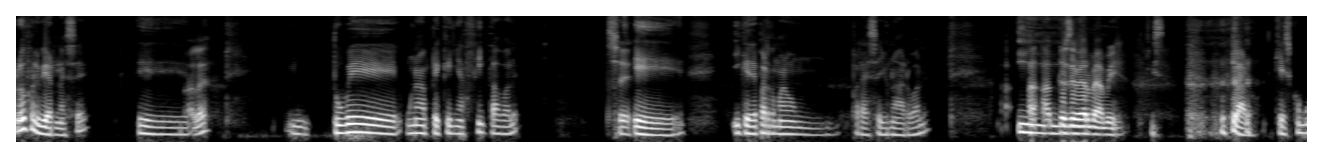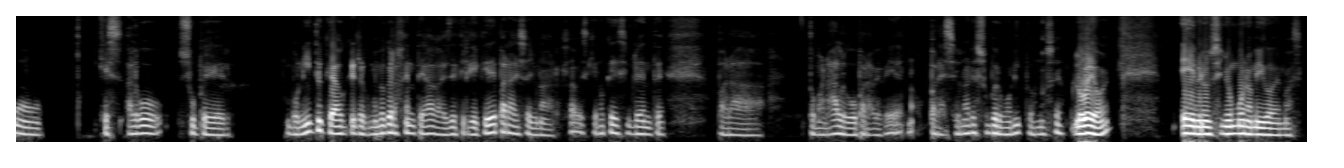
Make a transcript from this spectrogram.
creo que fue el viernes, ¿eh? Eh, ¿vale? mm, tuve una pequeña cita, ¿vale? Sí. Eh, y quedé para tomar un, para desayunar, ¿vale? A- Antes de verme a mí. Y es- claro, que es como, que es algo súper bonito y que, que recomiendo que la gente haga, es decir, que quede para desayunar, ¿sabes? Que no quede simplemente para tomar algo, para beber, no, para desayunar es súper bonito, no sé, lo veo, ¿eh? Eh, me lo enseñó un buen amigo además.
